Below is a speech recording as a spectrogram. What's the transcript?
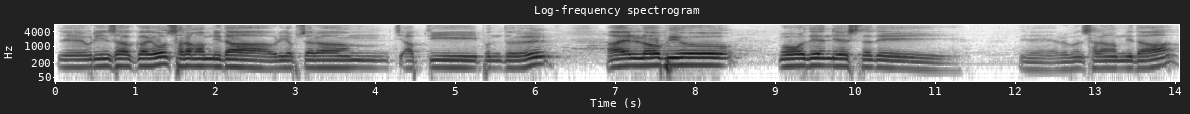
네, 우리 인사할까요? 사랑합니다. 우리 옆 사람, 앞뒤 분들, I love you more than yesterday. 네, 여러분 사랑합니다.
